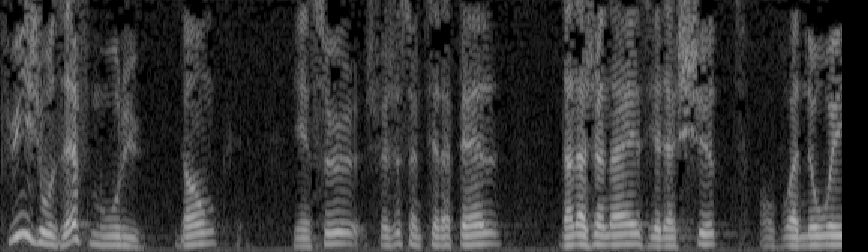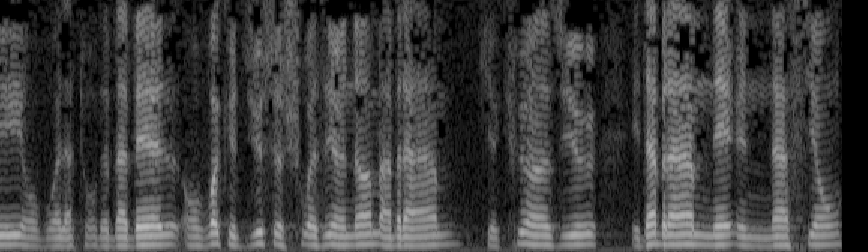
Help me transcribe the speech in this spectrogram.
Puis Joseph mourut. Donc, bien sûr, je fais juste un petit rappel. Dans la Genèse, il y a la chute. On voit Noé, on voit la tour de Babel. On voit que Dieu se choisit un homme, Abraham, qui a cru en Dieu. Et d'Abraham naît une nation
